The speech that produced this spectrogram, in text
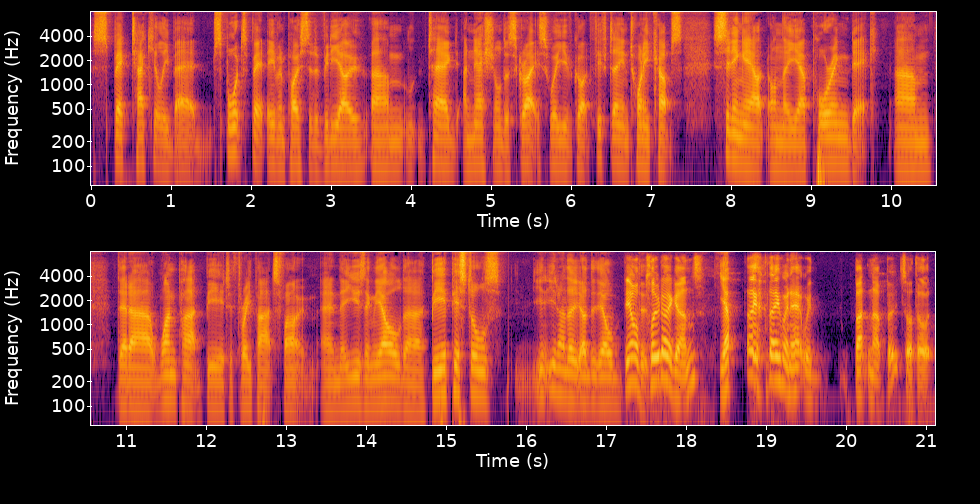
spectacularly bad. Sportsbet even posted a video um, tagged a national disgrace where you've got 15, 20 cups sitting out on the uh, pouring deck. Um, that are one part beer to three parts foam, and they're using the old uh, beer pistols. You, you know the, the old the old the, Pluto guns. Yep, they, they went out with button-up boots. I thought.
